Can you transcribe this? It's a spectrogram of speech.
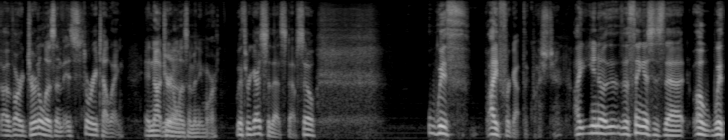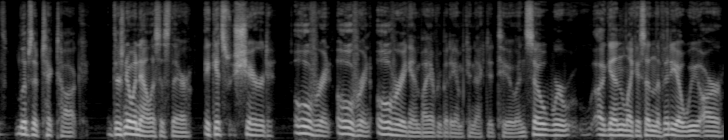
of our journalism is storytelling? And not journalism yeah. anymore with regards to that stuff. So with I forgot the question. I you know the, the thing is is that oh with libs of TikTok there's no analysis there. It gets shared over and over and over again by everybody I'm connected to. And so we're, again, like I said in the video, we are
